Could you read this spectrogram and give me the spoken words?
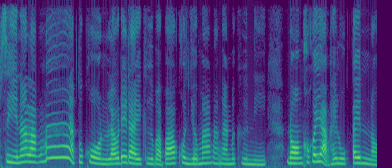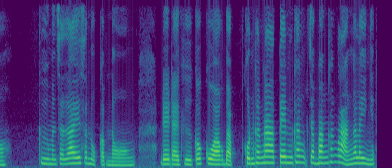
FC น่ารักมากทุกคนแล้วใดๆคือแบบว่าคนเยอะมากนะงานเมื่อคืนนี้ น้องเขาก็อยากให้ลูกเต้นเนาะคือมันจะได้สนุกกับน้องใดๆคือก็กลัวแบบคนข้างหน้าเต้นข้างจะบังข้างหลังอะไรอย่างเงี้ย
